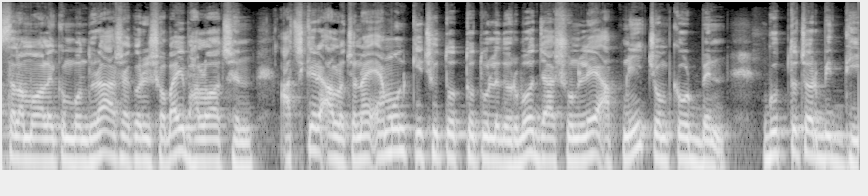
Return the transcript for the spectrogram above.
আসসালামু আলাইকুম বন্ধুরা, আশা করি সবাই ভালো আছেন। আজকের আলোচনায় এমন কিছু তথ্য তুলে ধরব যা শুনলে আপনি চমকে উঠবেন। গুপ্তচর বৃদ্ধি,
